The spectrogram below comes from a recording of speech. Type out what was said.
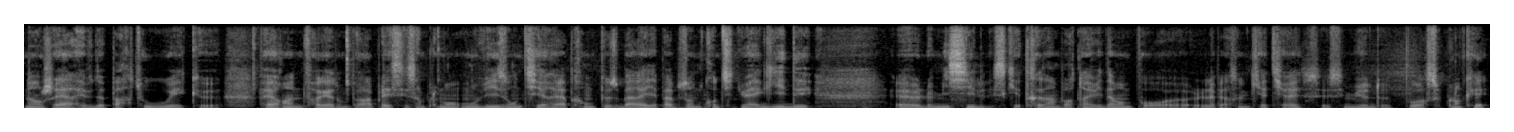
danger arrive de partout et que Fire and Forget, on peut rappeler, c'est simplement on vise, on tire et après on peut se barrer, il n'y a pas besoin de continuer à guider le missile, ce qui est très important évidemment pour la personne qui a tiré, c'est mieux de pouvoir se planquer.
